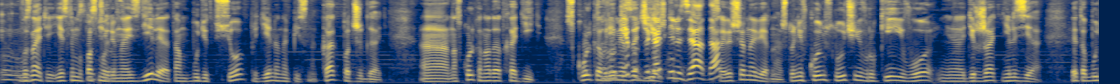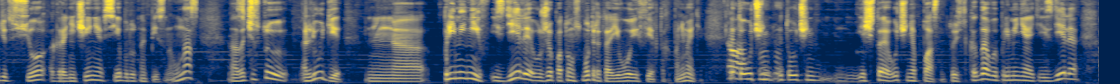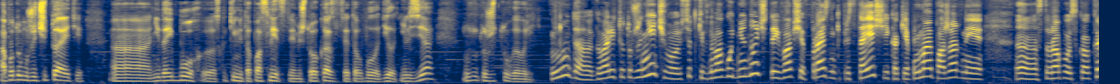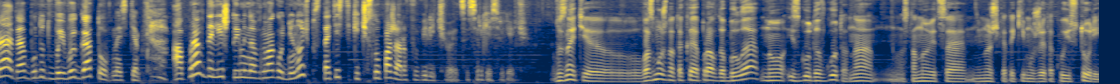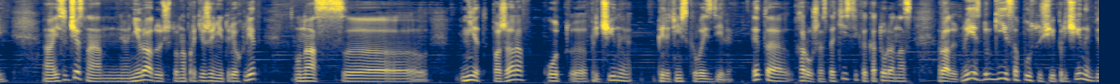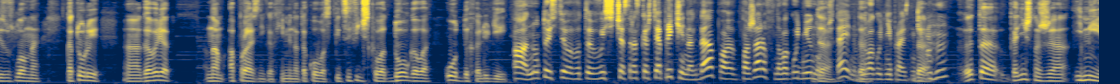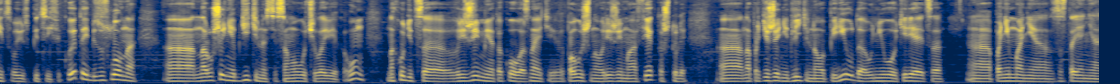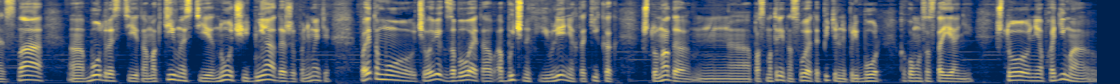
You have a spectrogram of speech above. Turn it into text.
вы знаете, если мы случилось. посмотрим на изделие, там будет все предельно написано. Как поджигать, э, насколько надо отходить, сколько в руке задержки. поджигать нельзя, да? Совершенно верно. Что ни в коем случае в руке его э, держать нельзя. Это будет все, ограничения все будут написаны. У нас э, зачастую люди э, применив изделие, уже потом смотрят о его эффектах, понимаете? А, это очень, мгм. это очень, я считаю, очень опасно. То есть, когда вы применяете изделие, а потом уже читаете, а, не дай бог, э, с какими-то последствиями, что оказывается этого было делать нельзя, ну тут уже что говорить. Ну да, говорить тут уже нечего. Все-таки в новогоднюю ночь, да и вообще в праздники предстоящие, как я понимаю, пожарные э, Ставропольского края да, будут в боевой готовности. А правда ли, что именно в новогоднюю ночь по статистике число пожаров увеличивается, Сергей Сергеевич? Вы знаете, возможно, такая правда была, но из года в год она становится немножечко таким уже такой историей. А, Если честно, не радует, что на протяжении трех лет у нас э, нет пожаров от э, причины пиротехнического изделия. Это хорошая статистика, которая нас радует. Но есть другие сопутствующие причины, безусловно, которые э, говорят нам о праздниках именно такого специфического долгого отдыха людей. А, ну то есть э, вот вы сейчас расскажете о причинах, да, по- пожаров в новогоднюю ночь, да, Да, и да. новогодние праздники. Да. Мгм. Это, конечно же, имеет свою специфику. Это, и, безусловно, э, нарушение бдительности самого человека. Он находится в режиме такого, знаете, повышенного режима аффекта, что ли, э, на протяжении длительного периода. У него теряется э, понимание состояния сна, бодрости, там, активности, ночи, дня даже, понимаете. Поэтому человек забывает о обычных явлениях, таких как, что надо э, посмотреть на свой отопительный прибор, в каком он состоянии, что необходимо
